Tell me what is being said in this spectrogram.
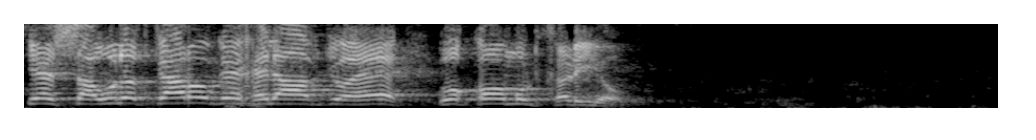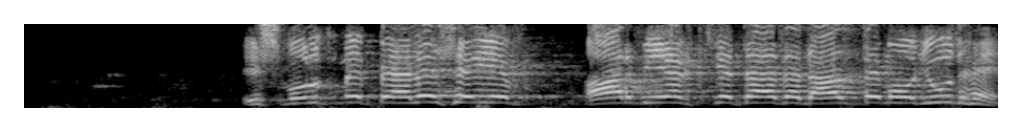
के सहूलतकारों के खिलाफ जो है वो कौम उठ खड़ी हो। इस मुल्क में पहले से ये आर्मी एक्ट के तहत अदालतें मौजूद हैं।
